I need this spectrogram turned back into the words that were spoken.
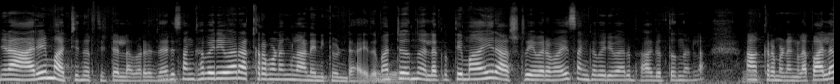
ഞാൻ ആരെയും മാറ്റി നിർത്തിയിട്ടല്ല പറയുന്നത്. ഒരു സംഘപരിവാർ ആക്രമണങ്ങളാണ് എനിക്കുണ്ടായത്. മറ്റൊന്നുമല്ല കൃത്യമായി രാഷ്ട്രീയപരമായി സംഘപരിവാർ ഭാഗത്തു നിന്നുള്ള ആക്രമണങ്ങൾ പല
